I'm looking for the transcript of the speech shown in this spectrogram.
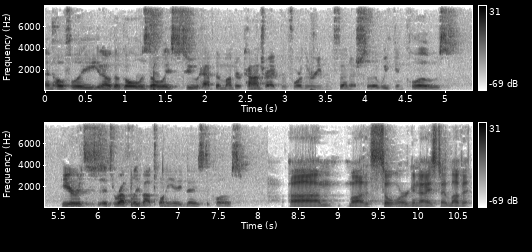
And hopefully, you know, the goal is always to have them under contract before they're even finished so that we can close. Here, it's, it's roughly about 28 days to close. Um, wow, it's so organized. I love it.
